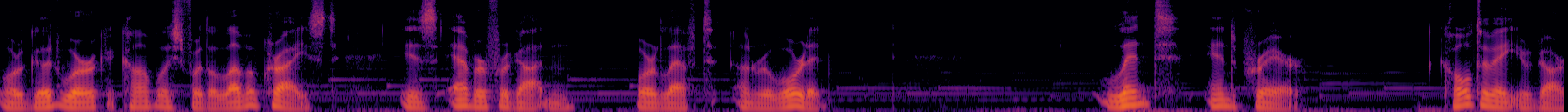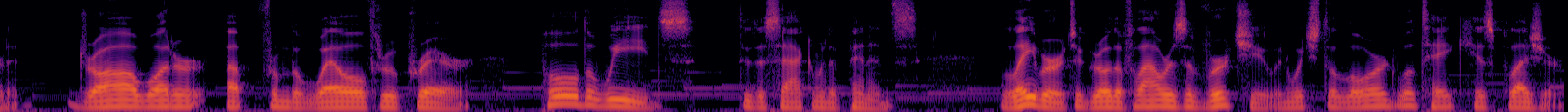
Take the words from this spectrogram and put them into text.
or good work accomplished for the love of Christ is ever forgotten or left unrewarded. Lent and prayer. Cultivate your garden. Draw water up from the well through prayer. Pull the weeds through the sacrament of penance. Labor to grow the flowers of virtue in which the Lord will take his pleasure.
